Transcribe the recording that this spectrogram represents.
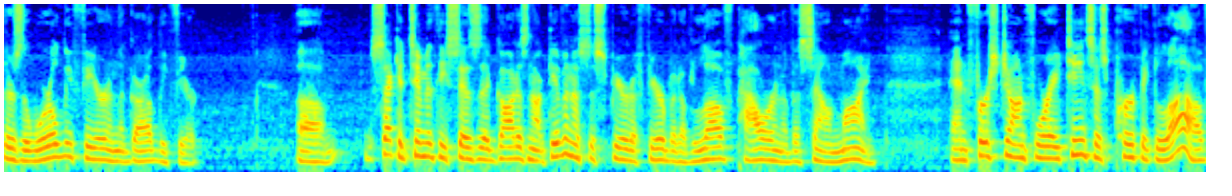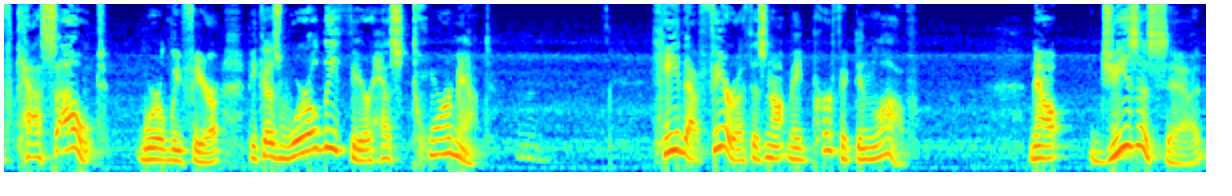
There's the worldly fear and the godly fear. Um, 2 Timothy says that God has not given us a spirit of fear, but of love, power, and of a sound mind. And 1 John 4:18 says perfect love casts out worldly fear because worldly fear has torment. He that feareth is not made perfect in love. Now, Jesus said,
